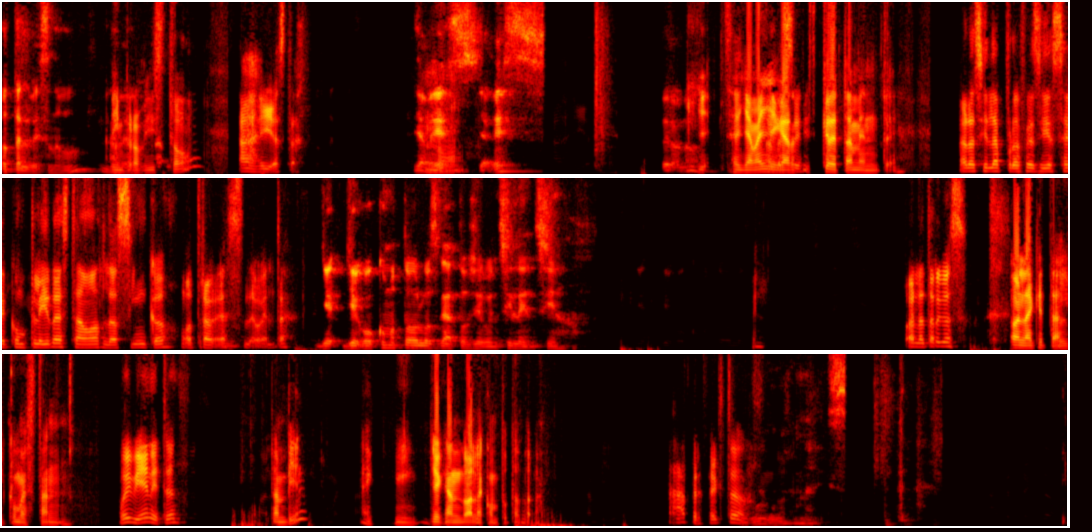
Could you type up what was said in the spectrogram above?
O tal vez no. ¿De improviso? Ah, ya está. Ya ves, ya ves. Pero no. Se llama llegar discretamente. Ahora sí la profecía se ha cumplido, estamos los cinco otra vez de vuelta. Llegó como todos los gatos, llegó en silencio. Hola, Targos. Hola, ¿qué tal? ¿Cómo están? Muy bien, ¿y tú? ¿También? Aquí, llegando a la computadora. Ah, perfecto. Uh, nice.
